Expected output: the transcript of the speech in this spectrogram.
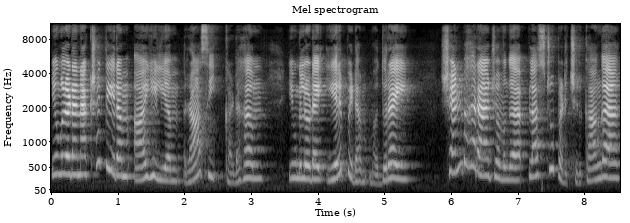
இவங்களோட நட்சத்திரம் ஆயில்யம் ராசி கடகம். இவங்களோட இருப்பிடம் மதுரை. செண்பகராஜ் அவங்க ப்ளஸ் டூ படிச்சிருக்காங்க.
